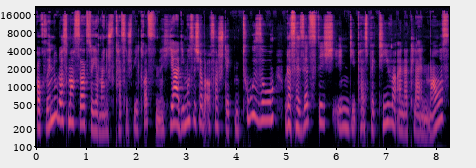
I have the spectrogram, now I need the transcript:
auch wenn du das machst, sagst du, ja, meine Katze spielt trotzdem nicht. Ja, die muss sich aber auch verstecken. Tu so oder versetz dich in die Perspektive einer kleinen Maus,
